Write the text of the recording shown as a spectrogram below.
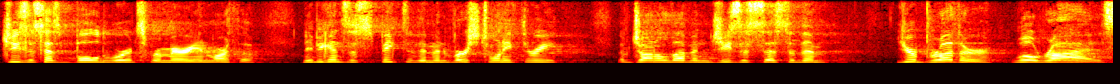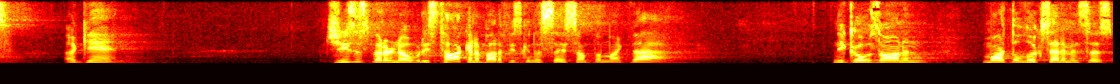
Jesus has bold words for Mary and Martha. And he begins to speak to them. In verse 23 of John 11, Jesus says to them, Your brother will rise again. Jesus better know what he's talking about if he's going to say something like that. And he goes on, and Martha looks at him and says,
